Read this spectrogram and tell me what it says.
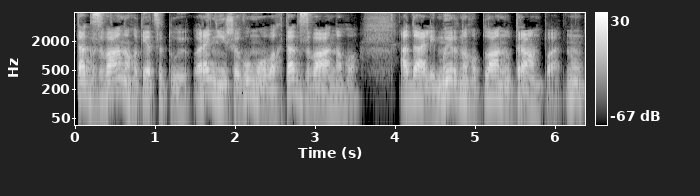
так званого, от я цитую, раніше в умовах так званого, а далі мирного плану Трампа. Ну,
